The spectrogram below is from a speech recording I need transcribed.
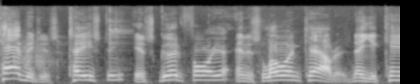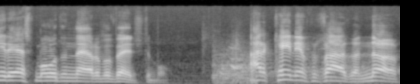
Cabbage is tasty, it's good for you, and it's low in calories. Now, you can't ask more than that of a vegetable. I can't emphasize enough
